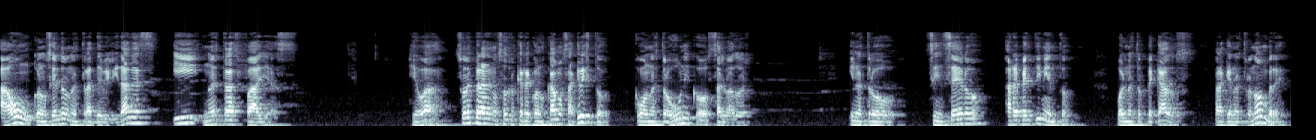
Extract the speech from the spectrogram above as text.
aún conociendo nuestras debilidades y nuestras fallas. Jehová solo espera de nosotros que reconozcamos a Cristo como nuestro único Salvador y nuestro sincero arrepentimiento por nuestros pecados, para que nuestro nombre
